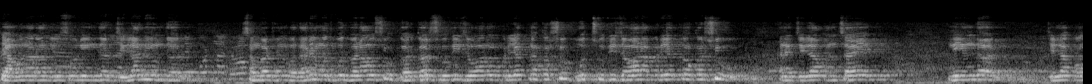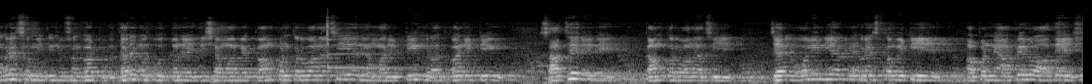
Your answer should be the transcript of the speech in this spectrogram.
કે આવનારા દિવસોની અંદર, જિલ્લાની અંદર સંગઠન વધારે મજબૂત બનાવશું. ઘર ઘર સુધી જવાનો પ્રયત્ન કરશું. બુથ સુધી જવાના પ્રયત્નો કરશું. અને જિલ્લા પંચાયતની અંદર જિલ્લા કોંગ્રેસ સમિતિનું સંગઠન વધારે મજબૂત બને એ દિશામાં અમે કામ પણ કરવાના છીએ અને અમારી ટીમ, રાજભાની ટીમ સાથે રહીને કામ કરવાના છીએ. જ્યારે ઓલ ઇન્ડિયા કોંગ્રેસ કમિટીએ આપણને આપેલો આદેશ,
